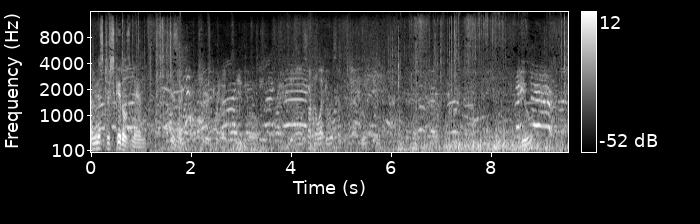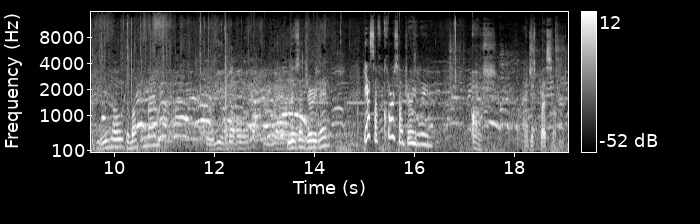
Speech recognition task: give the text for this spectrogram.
I'm, Mr. Skittles, man. You Do You? Know the Muffin Man? You know nothing, man. He lives on Drury Lane? Yes, of course on Drury Lane. Oh, sh- I just pressed something.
